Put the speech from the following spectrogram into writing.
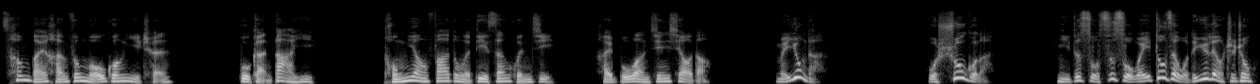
苍白寒风眸光一沉，不敢大意，同样发动了第三魂技，还不忘奸笑道：“没用的。”我说过了，你的所思所为都在我的预料之中。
